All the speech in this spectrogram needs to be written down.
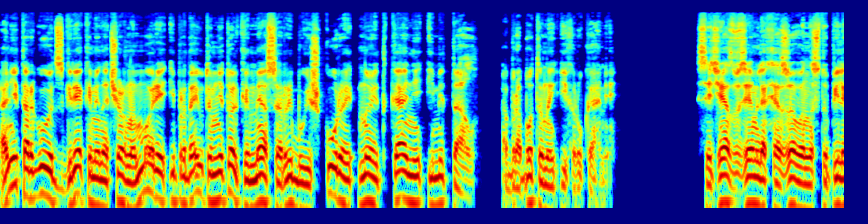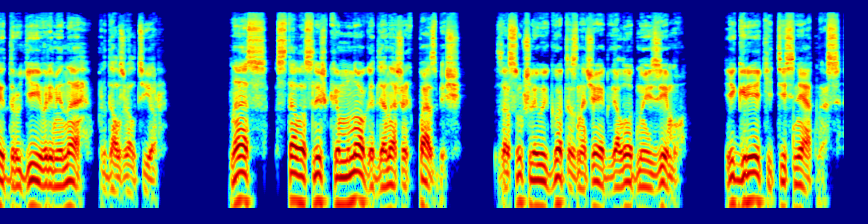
Они торгуют с греками на Черном море и продают им не только мясо, рыбу и шкуры, но и ткани и металл, обработанный их руками. «Сейчас в землях Азова наступили другие времена», — продолжал Тьор. «Нас стало слишком много для наших пастбищ. Засушливый год означает голодную зиму. И греки теснят нас.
